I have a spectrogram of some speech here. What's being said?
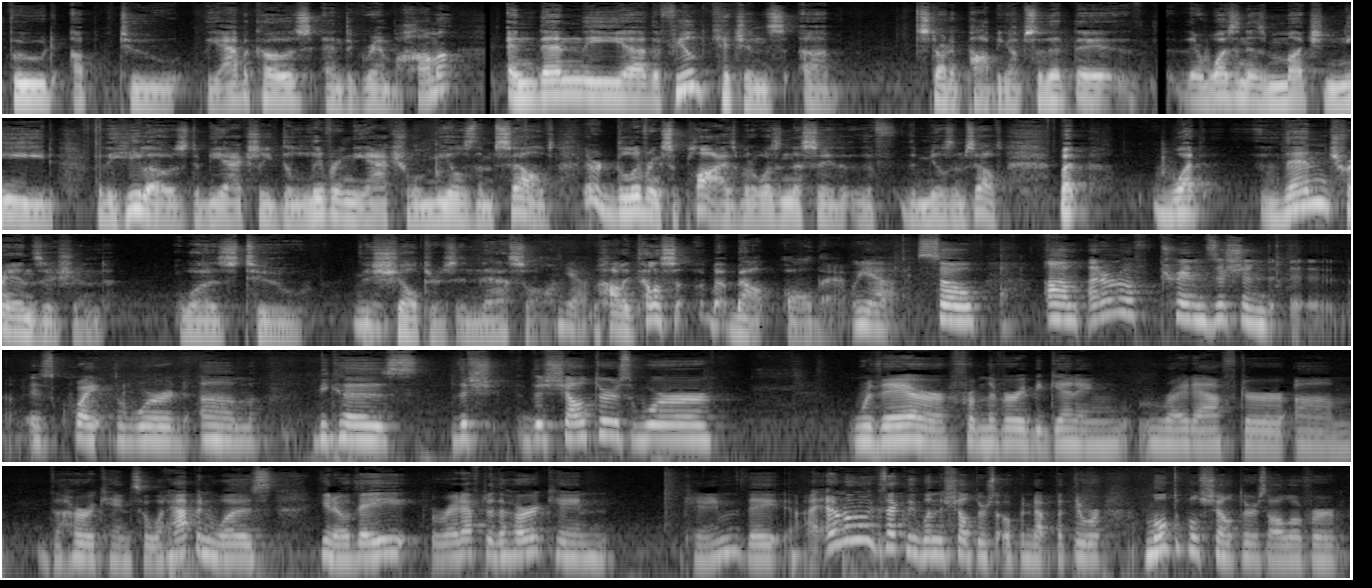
food up to the Abacos and to Grand Bahama. And then the, uh, the field kitchens uh, started popping up so that they, there wasn't as much need for the helos to be actually delivering the actual meals themselves. They were delivering supplies, but it wasn't necessarily the, the, the meals themselves. But what then transitioned was to the shelters in Nassau. Yeah. Holly, tell us about all that. Yeah. So, um, I don't know if transitioned uh, is quite the word, um, because the sh- the shelters were were there from the very beginning, right after um, the hurricane. So what happened was, you know, they right after the hurricane came, they I don't know exactly when the shelters opened up, but there were multiple shelters all over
